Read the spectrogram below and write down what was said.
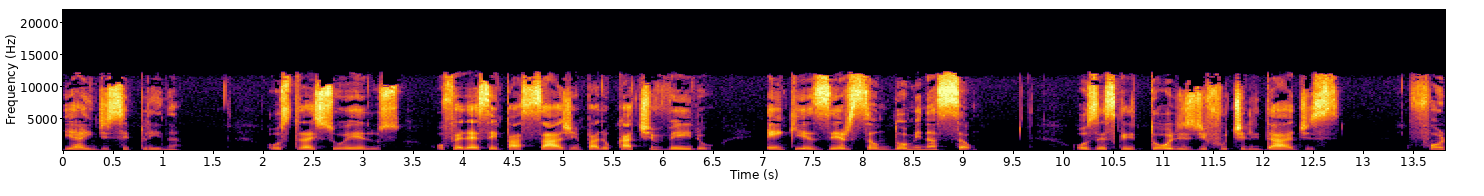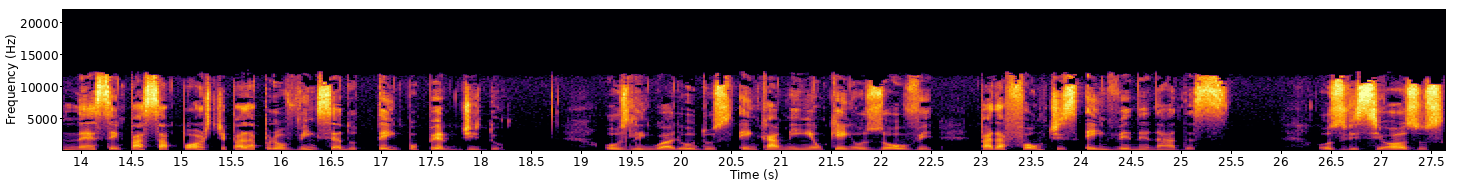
e a indisciplina. Os traiçoeiros oferecem passagem para o cativeiro em que exerçam dominação. Os escritores de futilidades fornecem passaporte para a província do tempo perdido. Os linguarudos encaminham quem os ouve para fontes envenenadas. Os viciosos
